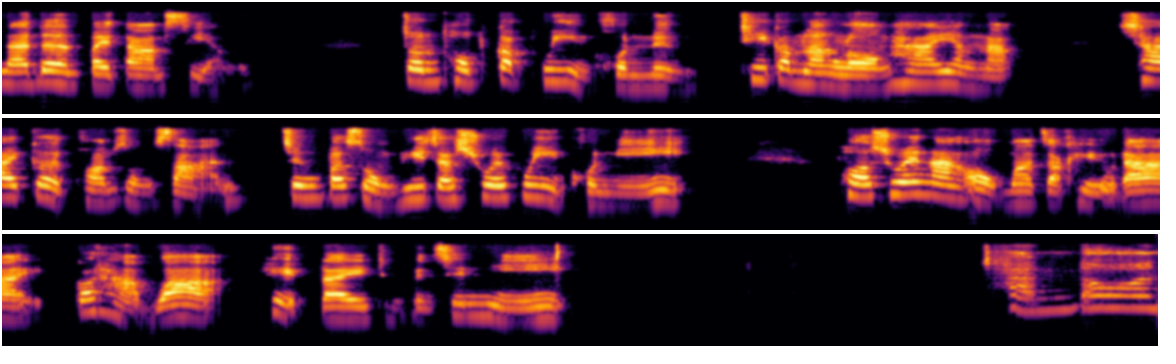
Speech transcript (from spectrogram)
และเดินไปตามเสียง จนพบกับผู้หญิงคนหนึ่งที่กำลังร้องไห้อย่างหนัก ชายเกิดความสงสารจึงประสงค์ที่จะช่วยผู้หญิงคนนี้ พอช่วยนางออกมาจากเหวได้ ก็ถามว่าเหตุใดถึงเป็นเช่นนี้ ฉันโดน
